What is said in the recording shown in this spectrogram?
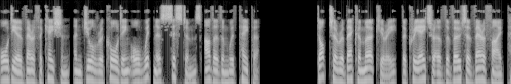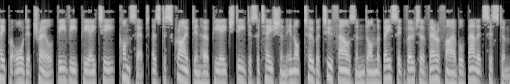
audio verification, and dual recording or witness systems other than with paper. Dr. Rebecca Mercuri, the creator of the Voter Verified Paper Audit Trail concept as described in her PhD dissertation in October 2000 on the basic voter verifiable ballot system,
